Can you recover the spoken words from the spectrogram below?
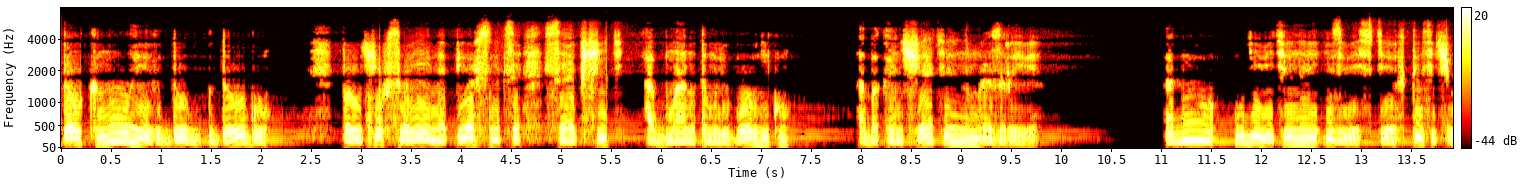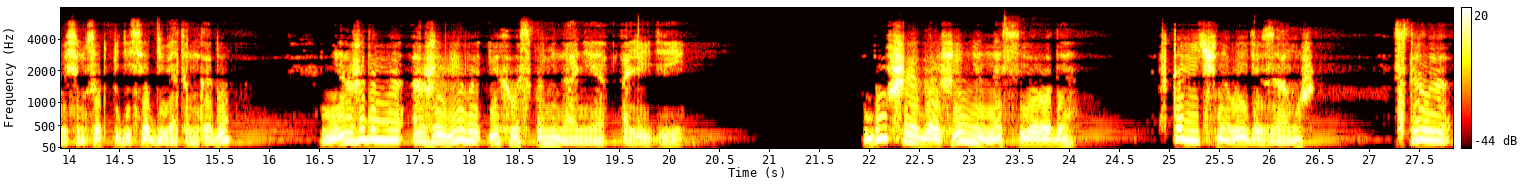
толкнула их друг к другу, поручив своей наперснице сообщить обманутому любовнику об окончательном разрыве. Одно удивительное известие в 1859 году неожиданно оживило их воспоминания о Лидии. Бывшая графиня Несселероде, вторично выйдя замуж, стала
